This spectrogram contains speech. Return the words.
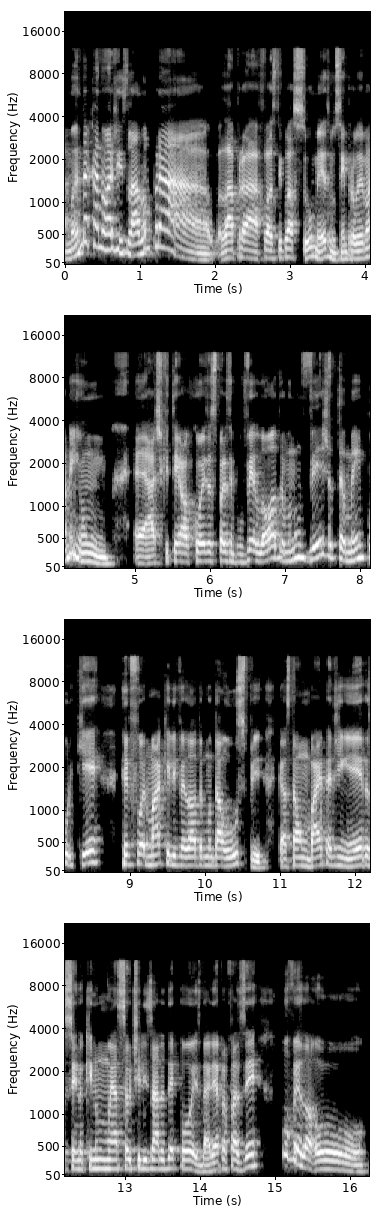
manda a canoagem slalom pra, lá para Foz do Iguaçu mesmo, sem problema nenhum. É, acho que tem ó, coisas, por exemplo, o velódromo, não vejo também por que reformar aquele velódromo da USP, gastar um baita dinheiro, sendo que não é ser utilizado depois. Daria para fazer o, velo, o,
